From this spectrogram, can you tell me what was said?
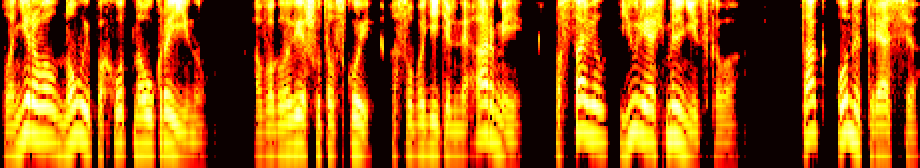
планировал новый поход на Украину, а во главе шутовской освободительной армии поставил Юрия Хмельницкого. Так он и трясся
